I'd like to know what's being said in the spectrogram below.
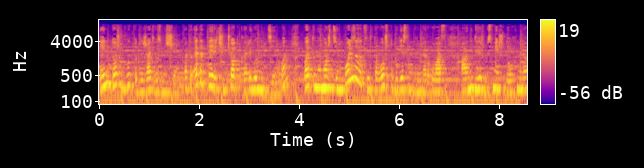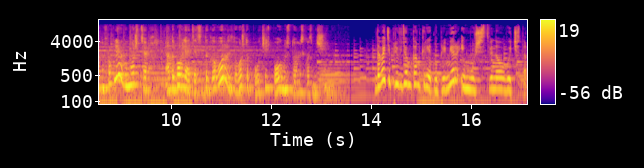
и они тоже будут подлежать возмещению. Поэтому этот перечень четко регламентирован, поэтому можете им пользоваться для того, чтобы, если, например, у вас недвижимость меньше 2 миллионов рублей, вы можете добавлять эти договоры для того, чтобы получить полную стоимость к возмещению. Давайте приведем конкретный пример имущественного вычета.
